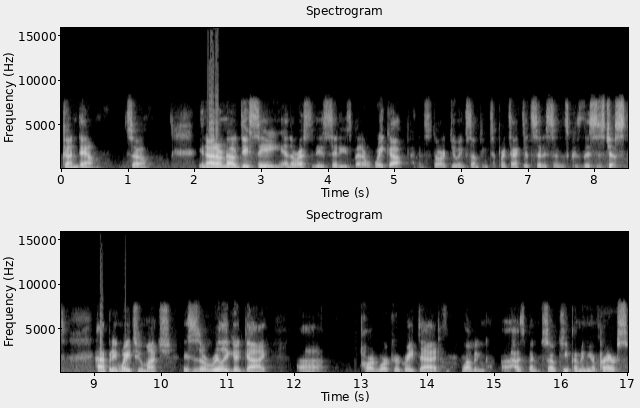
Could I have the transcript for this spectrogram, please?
gunned down. So, you know, I don't know. D.C. and the rest of these cities better wake up and start doing something to protect its citizens because this is just happening way too much. This is a really good guy, uh, hard worker, great dad, loving uh, husband. So keep him in your prayers.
